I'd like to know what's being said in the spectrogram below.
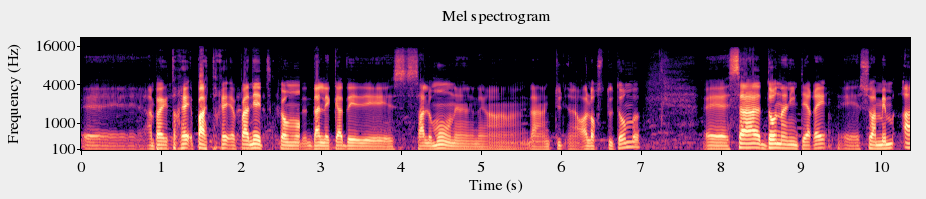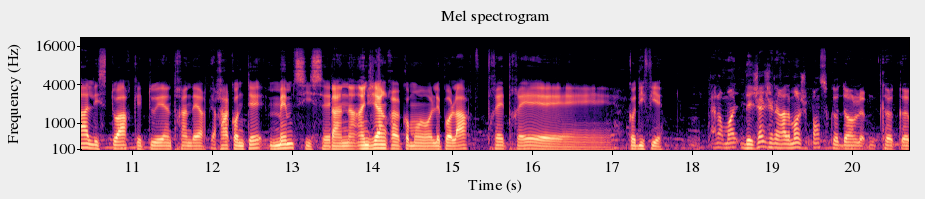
euh, un peu très, pas, très, pas net comme dans le cas de Salomon dans, dans, Alors tout tombe. Euh, ça donne un intérêt euh, soi-même à l'histoire que tu es en train de raconter, même si c'est un, genre comme le polar très très euh, codifié. Alors moi, déjà, généralement, je pense que, dans le, que, que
